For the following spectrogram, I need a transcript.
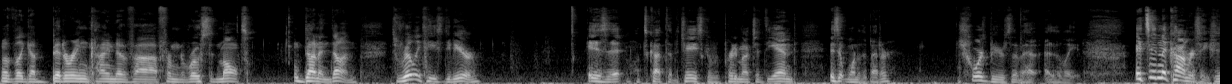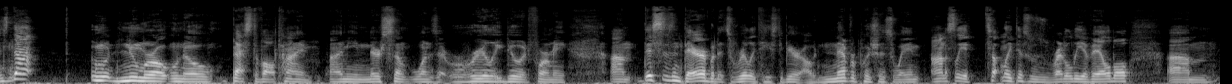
with like a bittering kind of uh, from the roasted malts. Done and done. It's really tasty beer. Is it? Let's cut to the chase because we're pretty much at the end. Is it one of the better Schwarz beers that I've had as of late? It's in the conversation. It's not numero uno best of all time. I mean, there's some ones that really do it for me. Um, this isn't there, but it's really tasty beer. I would never push this away. And honestly, if something like this was readily available um,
